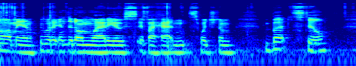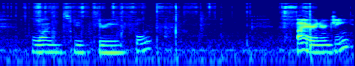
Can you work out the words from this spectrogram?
Oh man, we would have ended on Latios if I hadn't switched them. But still, one, two, three, four. Fire Energy.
